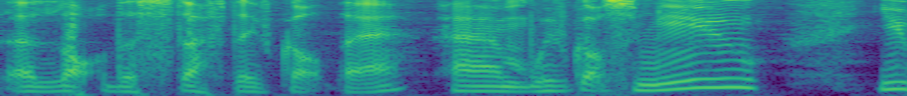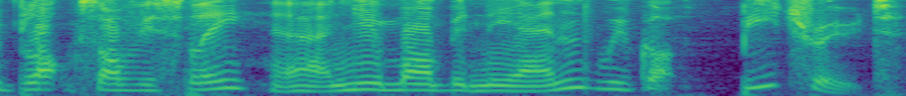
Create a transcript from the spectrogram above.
a, lot of the stuff they've got there. Um, we've got some new new blocks, obviously, uh, new mob in the end. We've got beetroot.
